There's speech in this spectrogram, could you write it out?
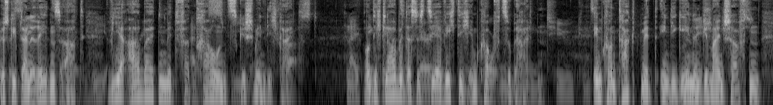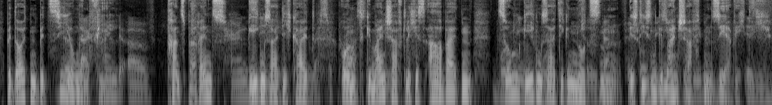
Es gibt eine Redensart. Wir arbeiten mit Vertrauensgeschwindigkeit. Und ich glaube, das ist sehr wichtig im Kopf zu behalten. Im Kontakt mit indigenen Gemeinschaften bedeuten Beziehungen viel. Transparenz, Gegenseitigkeit und gemeinschaftliches Arbeiten zum gegenseitigen Nutzen ist diesen Gemeinschaften sehr wichtig.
